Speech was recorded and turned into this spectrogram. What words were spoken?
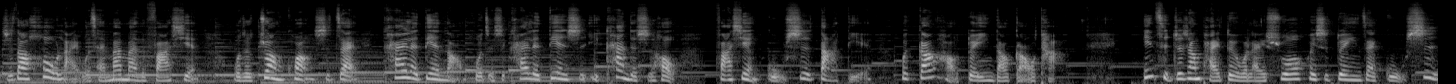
直到后来我才慢慢的发现，我的状况是在开了电脑或者是开了电视一看的时候。发现股市大跌会刚好对应到高塔，因此这张牌对我来说会是对应在股市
